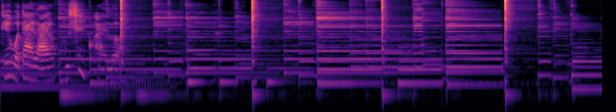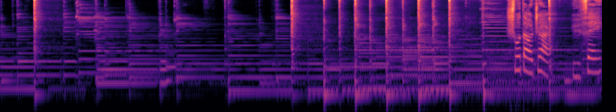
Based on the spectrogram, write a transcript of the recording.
给我带来无限快乐。到这儿，雨霏，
